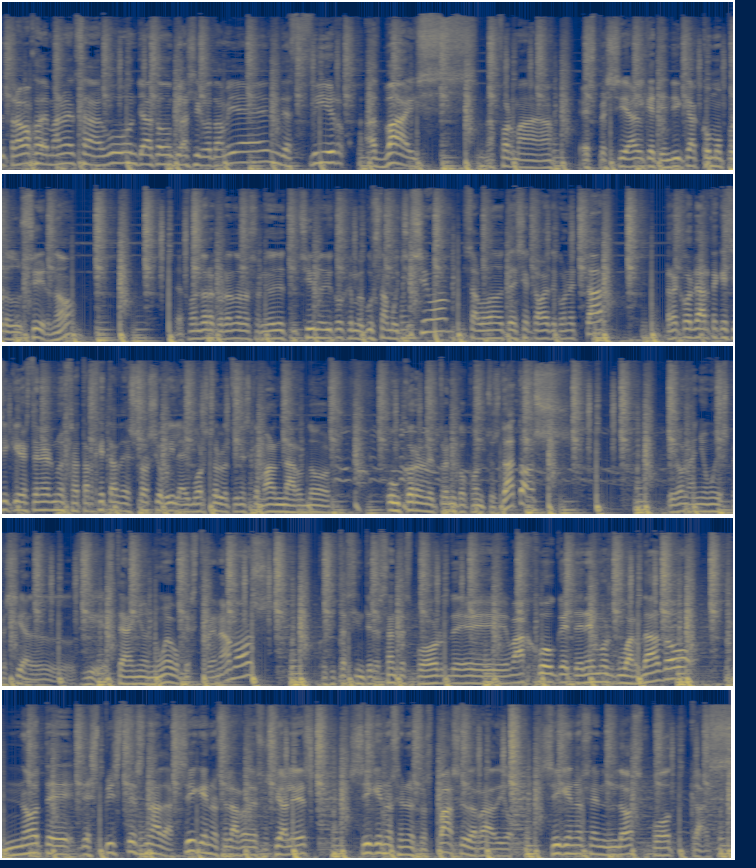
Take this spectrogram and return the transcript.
El trabajo de Manuel Sagún, ya todo un clásico también, Decir Advice, una forma especial que te indica cómo producir, ¿no? De fondo recordando los sonidos de tu chino, digo que me gusta muchísimo. Saludándote si acabas de conectar. Recordarte que si quieres tener nuestra tarjeta de socio Vila y World solo tienes que mandarnos un correo electrónico con tus datos. Llega un año muy especial, este año nuevo que estrenamos. Cositas interesantes por debajo que tenemos guardado. No te despistes nada. Síguenos en las redes sociales, síguenos en nuestro espacio de radio, síguenos en los podcasts.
